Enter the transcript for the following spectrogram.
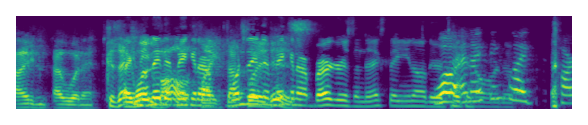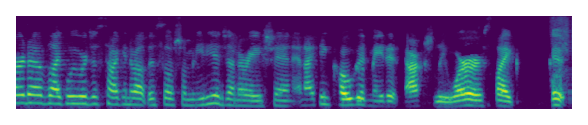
I, I wouldn't. Because Like one day they're making our like, one day they're making is. our burgers, and the next thing you know they're Well, taking and I think the- like part of like we were just talking about the social media generation, and I think COVID made it actually worse. Like it,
